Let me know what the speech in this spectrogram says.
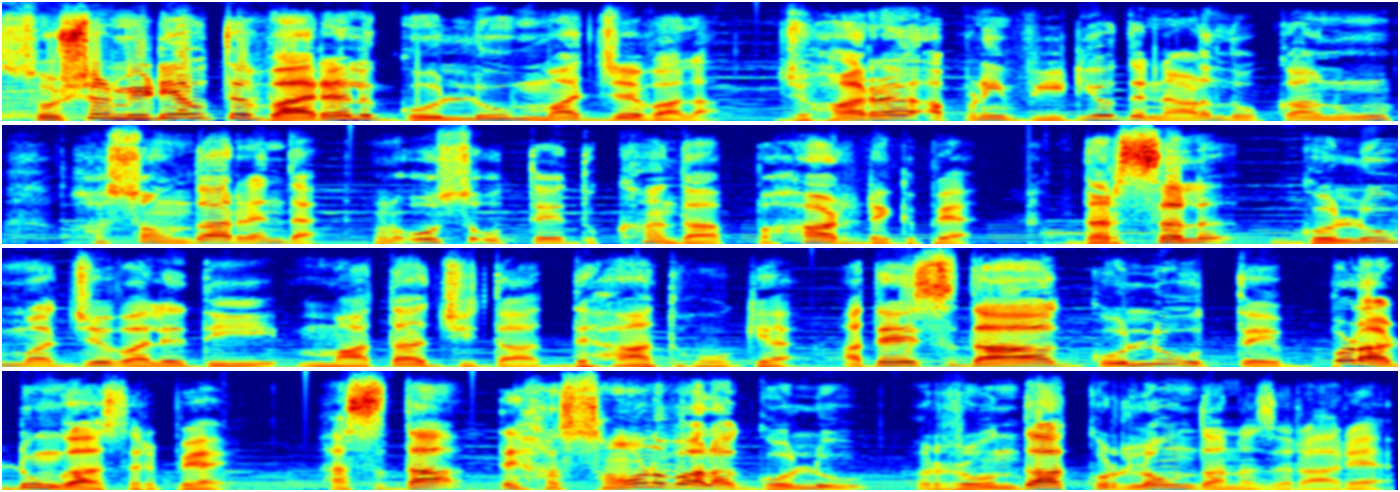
ਸੋਸ਼ਲ ਮੀਡੀਆ ਉੱਤੇ ਵਾਇਰਲ ਗੋਲੂ ਮਾਝੇਵਾਲਾ ਜੋ ਹਰ ਆਪਣੀ ਵੀਡੀਓ ਦੇ ਨਾਲ ਲੋਕਾਂ ਨੂੰ ਹਸਾਉਂਦਾ ਰਹਿੰਦਾ ਹੁਣ ਉਸ ਉੱਤੇ ਦੁੱਖਾਂ ਦਾ ਪਹਾੜ ਡਿੱਗ ਪਿਆ ਦਰਸਲ ਗੋਲੂ ਮਾਝੇ ਵਾਲੇ ਦੀ ਮਾਤਾ ਜੀ ਦਾ ਦੇਹਾਂਤ ਹੋ ਗਿਆ ਅਤੇ ਇਸ ਦਾ ਗੋਲੂ ਉੱਤੇ ਬੜਾ ਡੂੰਘਾ ਅਸਰ ਪਿਆ ਹੈ। ਹੱਸਦਾ ਤੇ ਹਸਾਉਣ ਵਾਲਾ ਗੋਲੂ ਰੋਂਦਾ ਕੁਰਲਾਉਂਦਾ ਨਜ਼ਰ ਆ ਰਿਹਾ ਹੈ।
